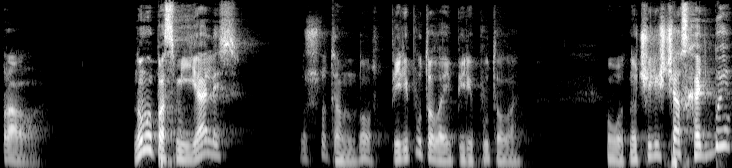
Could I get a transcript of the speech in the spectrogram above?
правого. Ну, мы посмеялись. Ну, что там, ну, перепутала и перепутала. Вот. Но через час ходьбы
